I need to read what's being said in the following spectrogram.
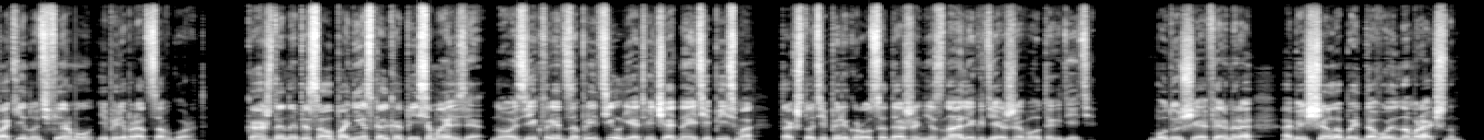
покинуть ферму и перебраться в город. Каждый написал по несколько писем Эльзе, но Зигфрид запретил ей отвечать на эти письма, так что теперь Гроссы даже не знали, где живут их дети. Будущее фермера обещало быть довольно мрачным,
